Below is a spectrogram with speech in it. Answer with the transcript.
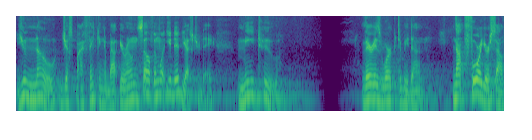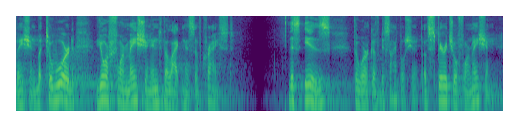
You know just by thinking about your own self and what you did yesterday. Me too. There is work to be done, not for your salvation, but toward your formation into the likeness of Christ. This is the work of discipleship, of spiritual formation.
